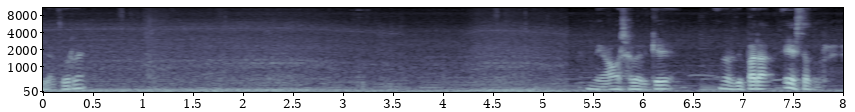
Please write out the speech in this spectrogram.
de la torre. Venga, vamos a ver qué nos depara esta torre.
